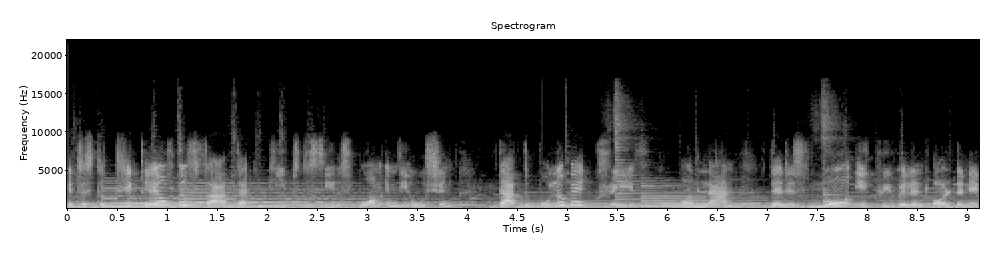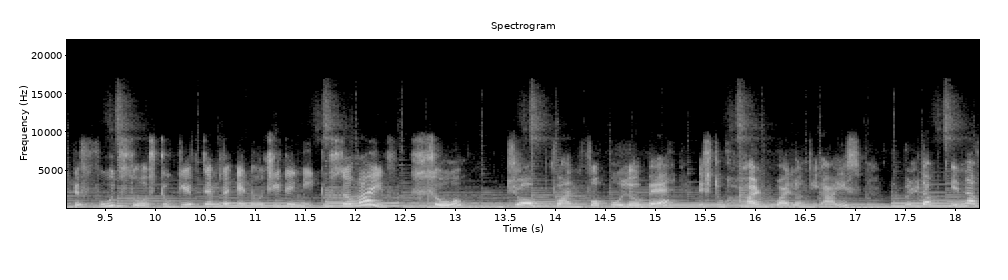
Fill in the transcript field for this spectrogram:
it is the thick layer of the fat that keeps the seals warm in the ocean that the polar bear crave on land. There is no equivalent alternative food source to give them the energy they need to survive. So job 1 for polar bear is to hunt while on the ice to build up enough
